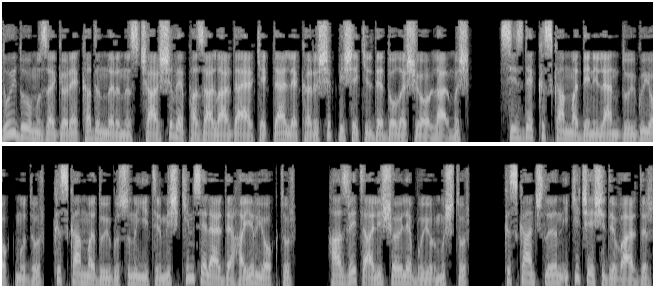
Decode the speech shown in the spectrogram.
Duyduğumuza göre kadınlarınız çarşı ve pazarlarda erkeklerle karışık bir şekilde dolaşıyorlarmış, sizde kıskanma denilen duygu yok mudur, kıskanma duygusunu yitirmiş kimselerde hayır yoktur, Hazreti Ali şöyle buyurmuştur, kıskançlığın iki çeşidi vardır,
